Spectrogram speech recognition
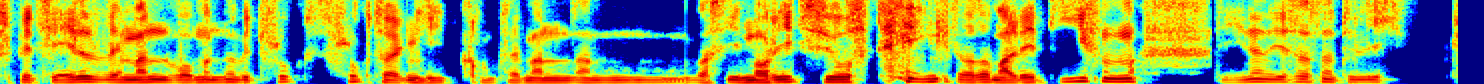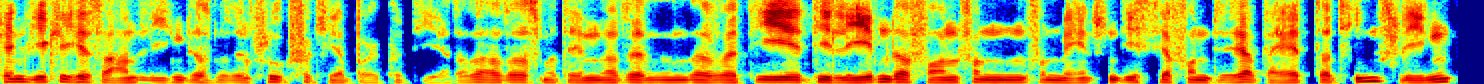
speziell wenn man, wo man nur mit Flug, Flugzeugen hinkommt. Wenn man an was wie Mauritius denkt oder Malediven, denen ist es natürlich kein wirkliches Anliegen, dass man den Flugverkehr boykottiert oder dass man den, den die, die leben davon von, von Menschen, die sehr von sehr weit dorthin fliegen.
